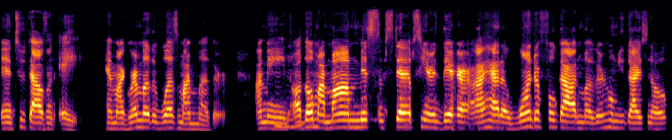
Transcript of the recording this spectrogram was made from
in 2008 and my grandmother was my mother. I mean, Mhm. although my mom missed some steps here and there, I had a wonderful godmother whom you guys know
